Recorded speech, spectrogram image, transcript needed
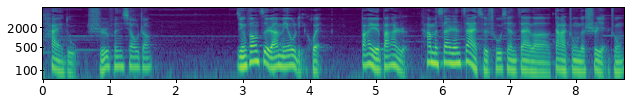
态度十分嚣张。警方自然没有理会。八月八日，他们三人再次出现在了大众的视野中。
